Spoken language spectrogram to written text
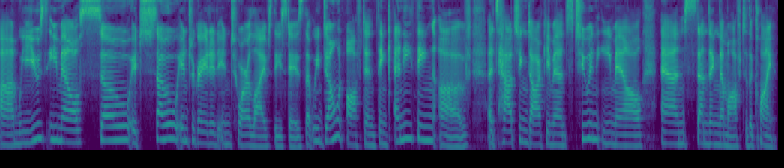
Um, we use email so it's so integrated into our lives these days that we don't often think anything of attaching documents to an email and sending them off to the client.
